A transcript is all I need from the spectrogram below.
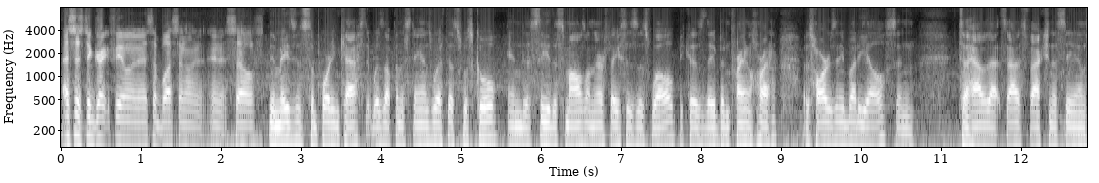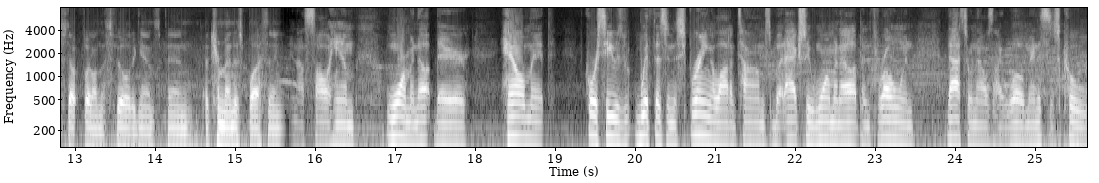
that's just a great feeling and it's a blessing in itself. The amazing supporting cast that was up in the stands with us was cool and to see the smiles on their faces as well because they've been praying as hard as anybody else and to have that satisfaction of seeing him step foot on this field again has been a tremendous blessing. And I saw him warming up there, helmet. Of course, he was with us in the spring a lot of times, but actually warming up and throwing, that's when I was like, whoa, man, this is cool.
